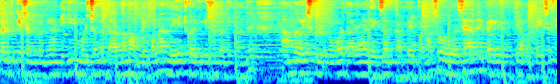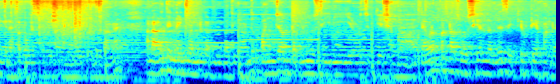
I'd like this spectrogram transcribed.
குவாலிஃபிகேஷன் பார்த்தீங்கன்னா டிகிரி முடித்தவங்க தாராளமாக அப்ளை பண்ணலாம். அந்த ஏஜ் குவாலிஃபிகேஷன் பார்த்தீங்கன்னா வந்து ஐம்பது வயசுக்கு இருக்கவங்க கூட தாராளமாக இந்த எக்ஸாமுக்கு அப்ளை பண்ணலாம். ஸோ சேலரி பேக்கேஜை பற்றி அவங்க பேச நீங்கள் ரெஃபர் நோட்டிஃபிகேஷன் கொடுத்துருக்காங்க. அண்ட் அடுத்து என்ன எக்ஸாம் இருக்குது அப்படின்னு பார்த்தீங்கன்னா வந்து பஞ்சாப் டபிள்யூசிடி யூனிவர்சிஃபிகேஷன் தான். டெவலப்மெண்ட் ஆஃப் சோசியல் வந்து security of and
